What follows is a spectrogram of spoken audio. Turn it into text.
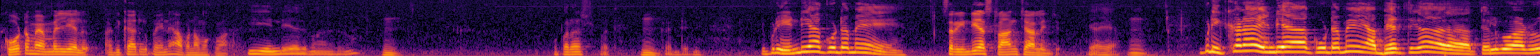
కూటమి ఎమ్మెల్యేలు అధికారులపైన అపనమ్మకమా ఈ ఇండియాది మాత్రం. ఉపరాష్ట్రపతి. కంటిన్యూ ఇప్పుడు ఇండియా కూటమి sir India strong challenge ya, ya. Um. ఇప్పుడు ఇక్కడ ఇండియా కూటమి అభ్యర్థిగా తెలుగువాడు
